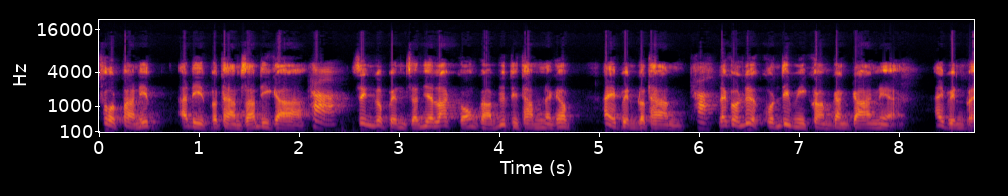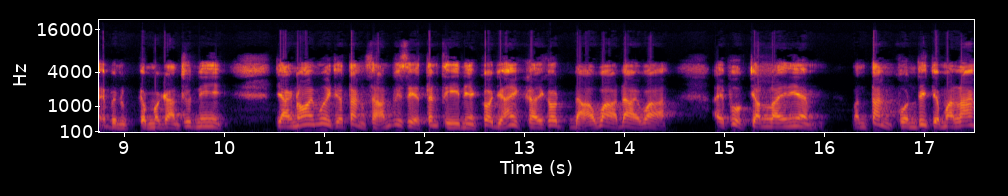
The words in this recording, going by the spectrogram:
โชติพาณิชย์อดีตประธานศาลฎีกาค่ะซึ่งก็เป็นสัญลักษณ์ของความยุติธรรมนะครับ ให้เป็นประธานค่ะแล้วก็เลือกคนที่มีความกลางๆเนี่ย ให้เป็นให้เป็นกรรมการชุดนี้ อย่างน้อยเมื่อจะตั้งศาลพิเศษทั้งทีเนี่ยก็อย่าให้ใครเขาด่าว่าได้ว่า ไอ้พวกจันไรเนี่ยมันตั้งคนที่จะมาล้าง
